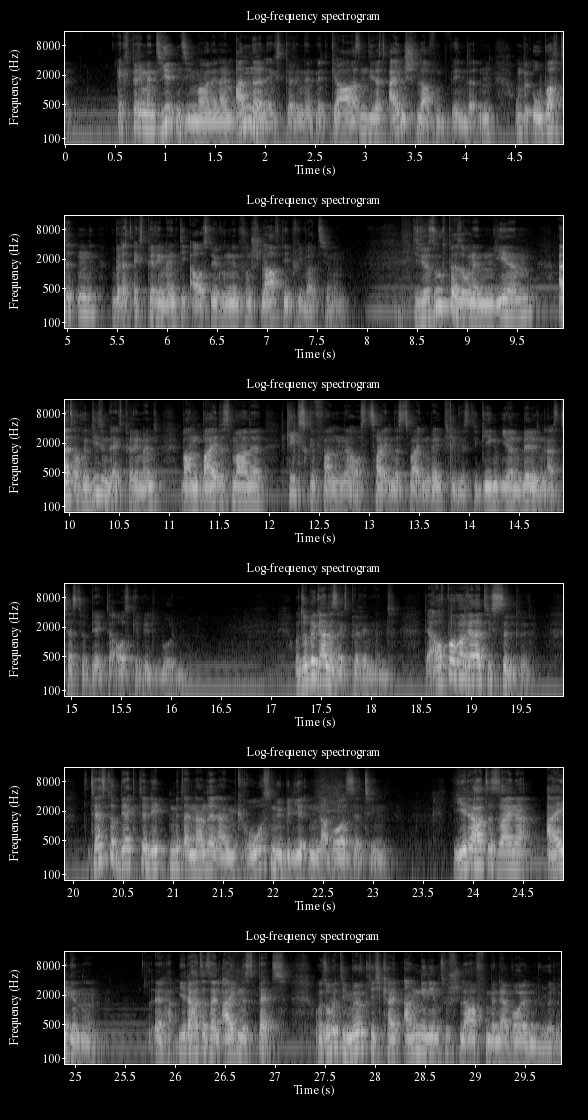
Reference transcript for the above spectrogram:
experimentierten sie mal in einem anderen Experiment mit Gasen, die das Einschlafen behinderten und beobachteten über das Experiment die Auswirkungen von Schlafdeprivation. Die Versuchspersonen in jenem als auch in diesem Experiment waren beides Male Kriegsgefangene aus Zeiten des Zweiten Weltkrieges, die gegen ihren Willen als Testobjekte ausgebildet wurden. Und so begann das Experiment. Der Aufbau war relativ simpel. Die Testobjekte lebten miteinander in einem großen möblierten Laborsetting. Jeder hatte seine eigene, äh, jeder hatte sein eigenes Bett und somit die Möglichkeit, angenehm zu schlafen, wenn er wollen würde.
